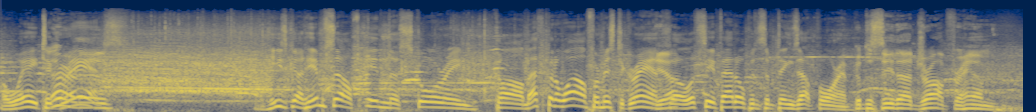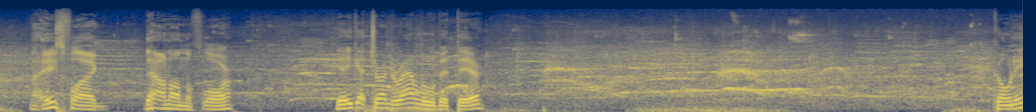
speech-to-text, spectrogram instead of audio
Away to there Grant. He's got himself in the scoring column. That's been a while for Mr. Grant, yep. so let's see if that opens some things up for him. Good to see that drop for him. Now, Ace Flagg down on the floor. Yeah, he got turned around a little bit there. Cony,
